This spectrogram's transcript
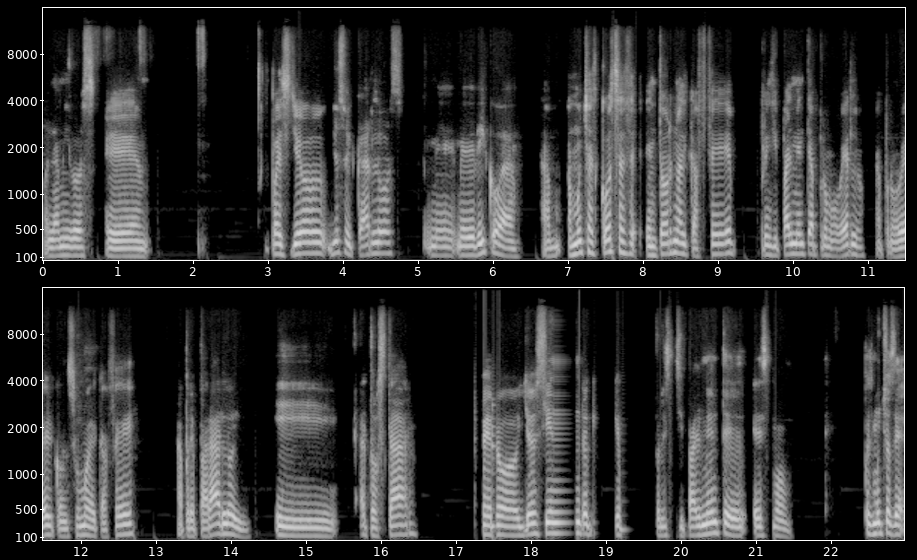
hola amigos. Eh, pues yo, yo soy Carlos, me, me dedico a, a, muchas cosas en torno al café, principalmente a promoverlo, a promover el consumo de café, a prepararlo y, y a tostar. Pero yo siento que principalmente es como, pues muchos de,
